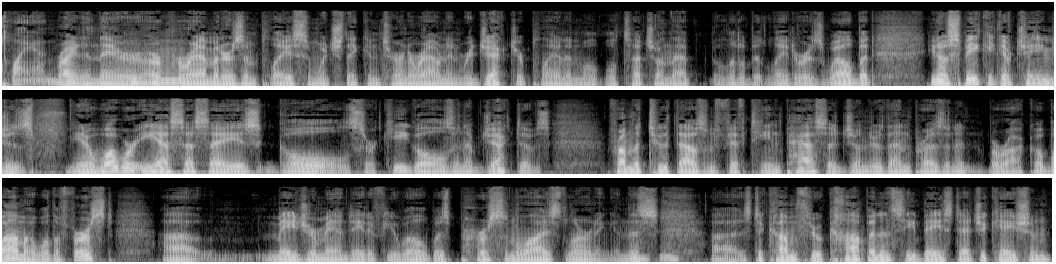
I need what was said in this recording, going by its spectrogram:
plan. Right, and there are Mm-hmm. parameters in place in which they can turn around and reject your plan, and we'll we'll touch on that a little bit later as well. But you know, speaking of changes, you know, what were ESSA's goals or key goals and objectives from the 2015 passage under then President Barack Obama? Well, the first uh, major mandate, if you will, was personalized learning, and this uh, is to come through competency-based education,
